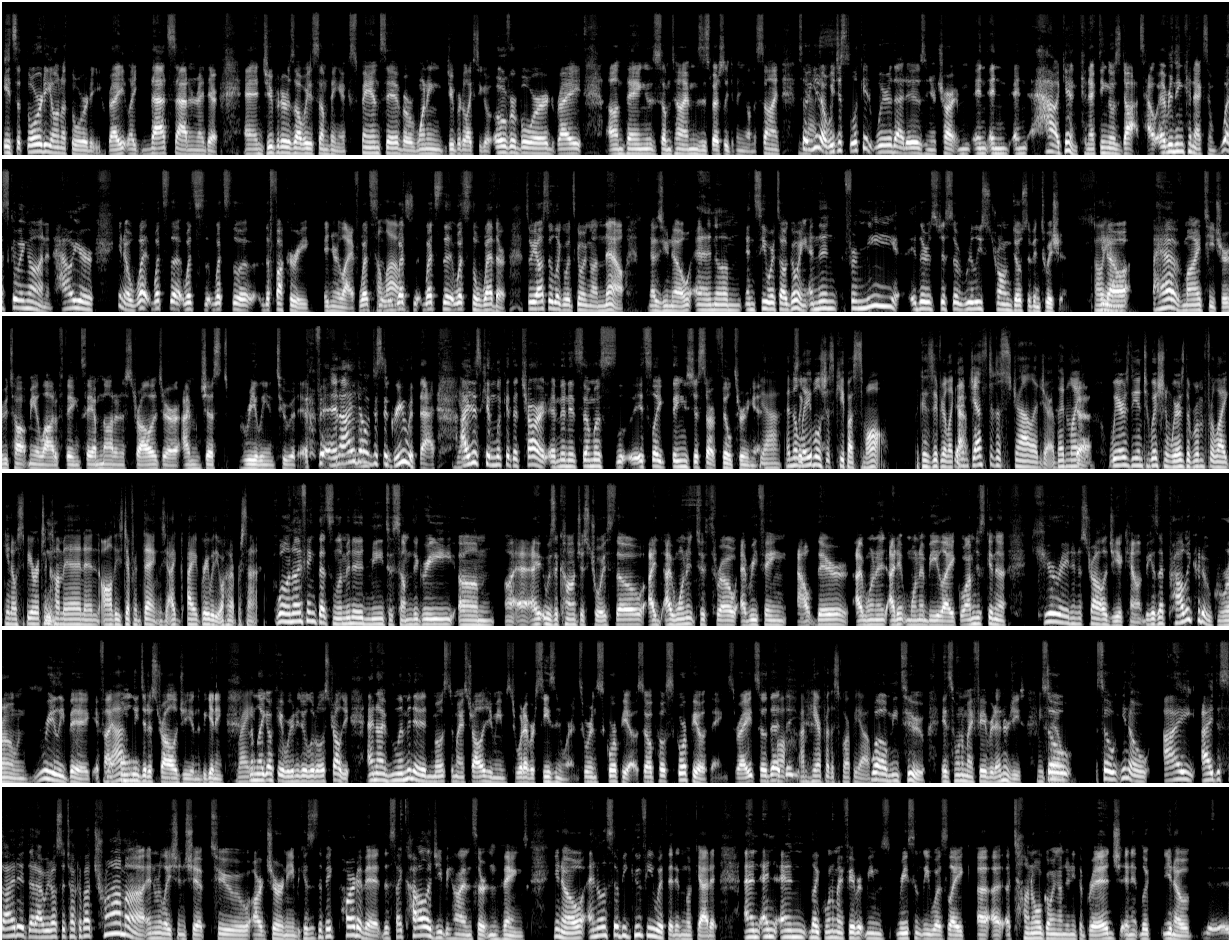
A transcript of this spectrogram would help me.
it's authority on authority, right? Like that's Saturn right there. And Jupiter is always something expansive or wanting Jupiter likes to go overboard, right? On things sometimes, especially depending on the sign. So, you know, we just look at where that is in your chart and and and, and how again connecting those dots, how everything connects and what's going on and how you're, you know, what what's the what's the, what's the the fuckery in your life? What's Hello. what's what's the what's the weather? So we also look at what's going on now as you know, and um and see where it's all going. And then for me, there's just a really strong dose of intuition. oh, you yeah. know, I have my teacher who taught me a lot of things. Say I'm not an astrologer. I'm just really intuitive, and I don't disagree with that. Yeah. I just can look at the chart, and then it's almost it's like things just start filtering it. Yeah. And the It's like- labels just keep us small. Because if you're like, Yeah. I'm just an astrologer, then like, Yeah. Where's the intuition? Where's the room for like, you know, spirit to come in and all these different things? I, I agree with you 100%. Well, and I think that's limited me to some degree. Um, I, I, it was a conscious choice, though. I I wanted to throw everything out there. I wanted. I didn't want to be like, well, I'm just gonna curate an astrology account because I probably could have grown really big if Yeah. I only did astrology in the beginning. Right. And I'm like, okay, we're gonna do a little astrology, and I've limited most of my astrology memes to whatever season we're in. So we're in Scorpio, so Post Scorpio things, right? So that, Oh, I'm here for the Scorpio. well, me too. It's one of my favorite energies Me so too. so you know I I decided that I would also talk about trauma in relationship to our journey because it's a big part of it, the psychology behind certain things, you know, and also be goofy with it and look at it. And and and like one of my favorite memes recently was like a, a, a tunnel going underneath a bridge, and it looked, you know,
